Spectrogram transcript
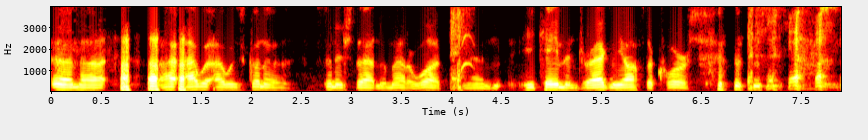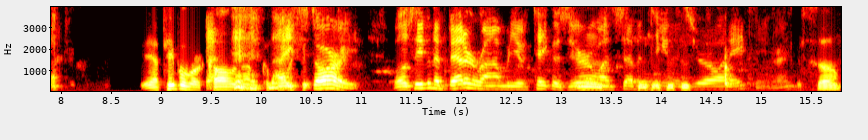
and uh, I, I, w- I was going to finish that no matter what. And he came and dragged me off the course. yeah, people were calling up. nice story. Well, it's even a better round when you take a zero on 17 and zero on 18, right? So,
